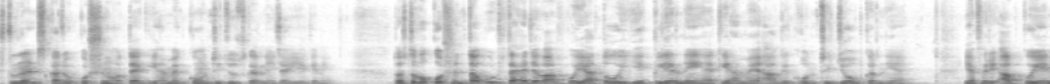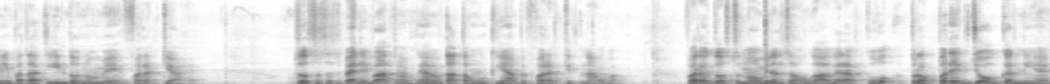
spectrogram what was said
स्टूडेंट्स का जो क्वेश्चन होता है कि हमें कौन सी चूज़ करनी चाहिए कि नहीं। दोस्तों, वो क्वेश्चन तब उठता है जब आपको या तो ये क्लियर नहीं है कि हमें आगे कौन सी जॉब करनी है, या फिर आपको ये नहीं पता कि इन दोनों में फ़र्क क्या है। दोस्तों, सबसे पहली बात मैं आपको यहाँ पर बताता हूँ कि यहाँ पे फ़र्क कितना होगा। फ़र्क दोस्तों नॉमिनल सा होगा। अगर आपको प्रॉपर एक जॉब करनी है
